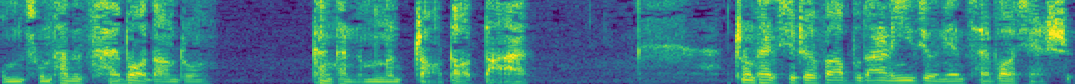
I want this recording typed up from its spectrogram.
我们从它的财报当中，看看能不能找到答案。众泰汽车发布的二零一九年财报显示，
